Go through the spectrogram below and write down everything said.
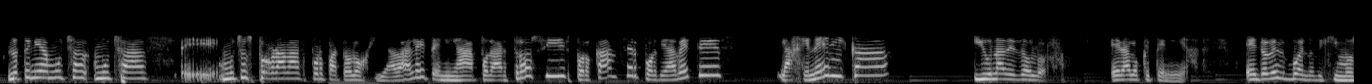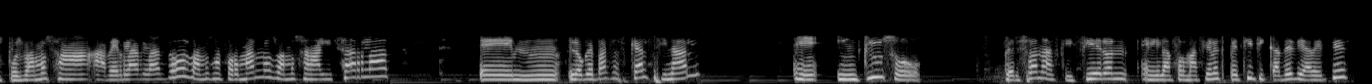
no tenía muchas muchas eh, muchos programas por patología, ¿vale? Tenía por artrosis, por cáncer, por diabetes, la genérica y una de dolor. Era lo que tenía. Entonces, bueno, dijimos, pues vamos a, verlas las dos, vamos a formarnos, vamos a analizarlas. Em, lo que pasa es que al final eh, incluso personas que hicieron eh, la formación específica de diabetes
